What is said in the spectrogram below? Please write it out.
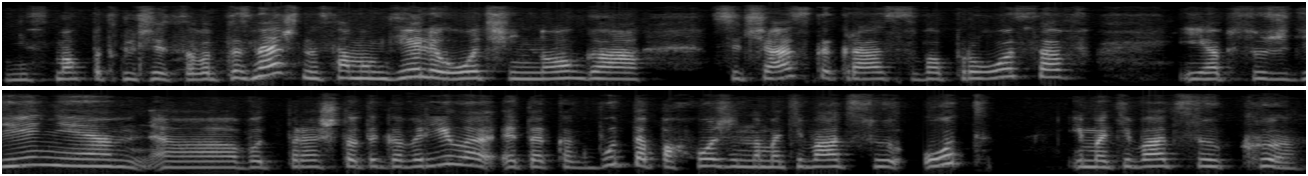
не смог подключиться. Вот ты знаешь, на самом деле очень много сейчас как раз вопросов и обсуждения, а, вот про что ты говорила, это как будто похоже на мотивацию от и мотивацию к.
